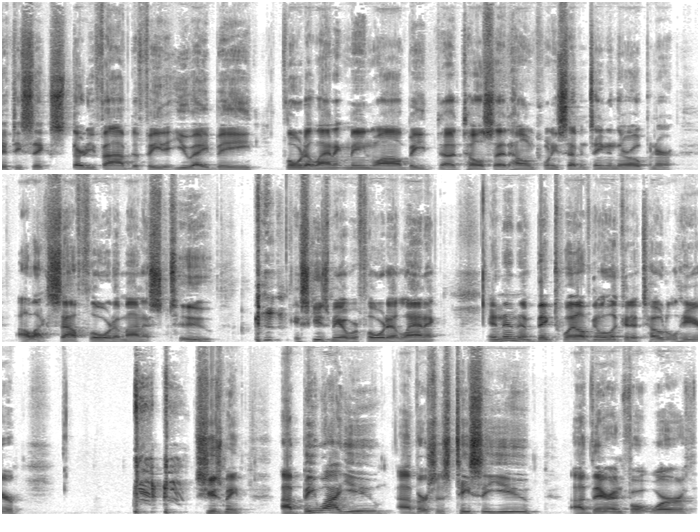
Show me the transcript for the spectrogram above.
56 35 defeat at UAB. Florida Atlantic, meanwhile, beat uh, Tulsa at home 2017 in their opener. I like South Florida minus two, excuse me, over Florida Atlantic. And then the Big 12, going to look at a total here. excuse me, uh, BYU uh, versus TCU there in Fort Worth.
